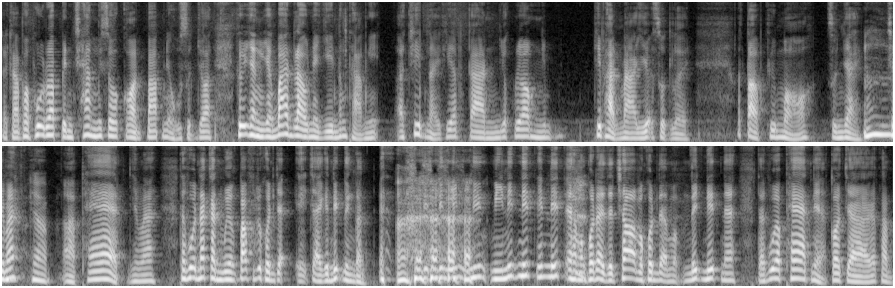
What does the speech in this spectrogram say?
นะครับพอพูดว่าเป็นช่างวิศวกรปั๊บเนี่ยโอ้โหสุดยอด คืออย่างอย่างบ้านเราเนี่ยยินต้องถามงี้อาชีพไหนที่รับการยกย่องที่ผ่านมาเยอะสุดเลย ก็ตอบคือหมอ ส่วนใหญ่อืใช่ไหมครับอ่าแพทย์ใช่ไหมถ้าพูดนักการเมืองปั๊บทุกคนจะเอะใจกันนิดนึงก่อนนิดนิดนิดมีนิดนิดนิดนิดบางคนอาจจะชอบบางคนแบบนิดนิดนะแต่พูดว่าแพทย์เนี่ยก็จะได้ความ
